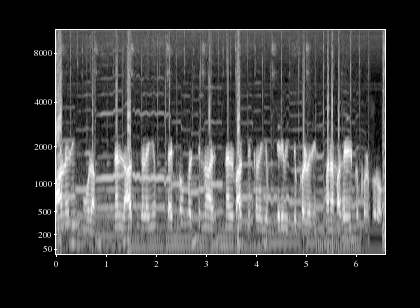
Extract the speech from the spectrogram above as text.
வானொலி மூலம் நல் ஆசிகளையும் தைப்பொங்கல் திருநாள் நல் வாழ்த்துக்களையும் தெரிவித்துக் கொள்வதில் மன மகிழ்வு கொள்கிறோம்.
